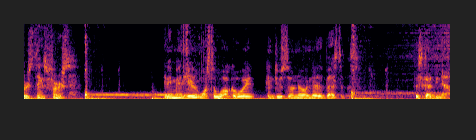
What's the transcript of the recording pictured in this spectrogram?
First things first. Any man here that wants to walk away can do so knowing they're the best of us. But it's gotta be now.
